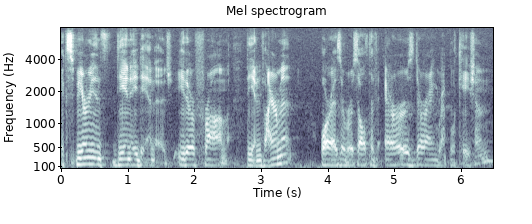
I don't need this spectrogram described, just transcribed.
experienced DNA damage, either from the environment or as a result of errors during replication,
